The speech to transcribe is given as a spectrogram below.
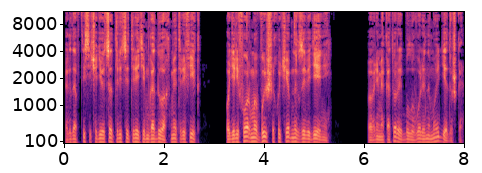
Когда в 1933 году Ахмед Рефик в ходе реформы высших учебных заведений, во время которой был уволен мой дедушка,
